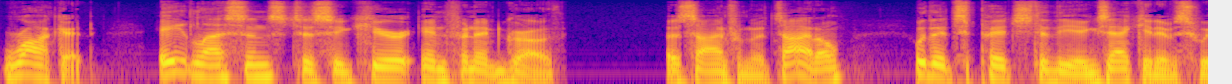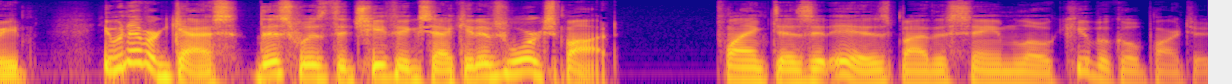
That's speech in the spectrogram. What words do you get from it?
Rocket Eight Lessons to Secure Infinite Growth. Aside from the title, with its pitch to the executive suite, you would never guess this was the chief executive's work spot, flanked as it is by the same low cubicle partition.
